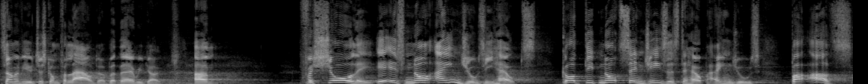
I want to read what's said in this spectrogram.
Some of you have just gone for louder, but there we go. Um, for surely it is not angels he helps. God did not send Jesus to help angels, but us.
